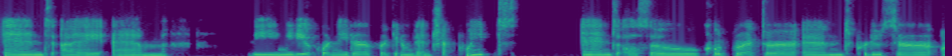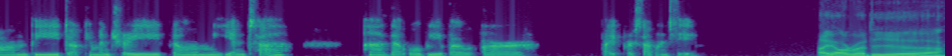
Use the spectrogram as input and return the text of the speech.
And I am the media coordinator for Gidimt'en Checkpoint, and also co-director and producer on the documentary film Yintah uh, that will be about our fight for sovereignty. I already uh,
